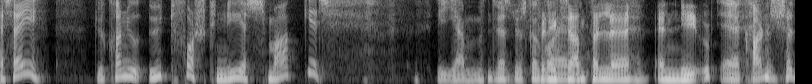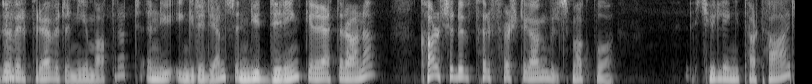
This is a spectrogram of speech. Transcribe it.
jeg sier Du kan jo utforske nye smaker. Hjem, hvis du skal For gå eksempel eh, en ny urt. Eh, kanskje du vil prøve ut en ny matrett, en ny ingrediens, en ny drink eller et eller annet. Kanskje du for første gang vil smake på kylling tartar.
